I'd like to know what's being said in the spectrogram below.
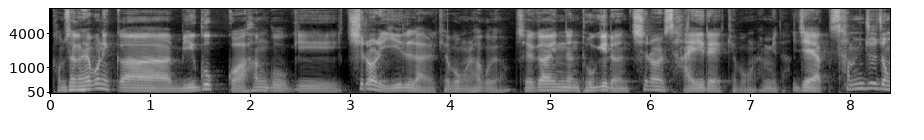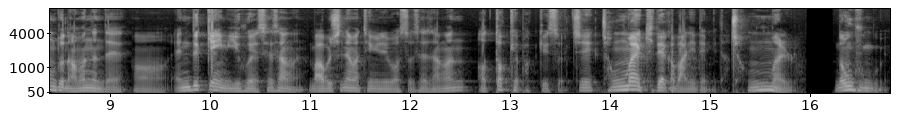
검색을 해보니까 미국과 한국이 7월 2일 날 개봉을 하고요. 제가 있는 독일은 7월 4일에 개봉을 합니다. 이제 약 3주 정도 남았는데 어, 엔드게임 이후의 세상은 마블 시네마틱 유니버스 세상은 어떻게 바뀌었을지 정말 기대가 많이 됩니다. 정말로. 너무 궁금해요.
